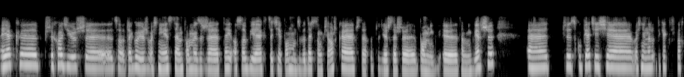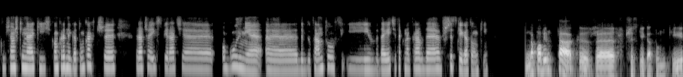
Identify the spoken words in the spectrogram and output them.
Jak e, przychodzi już, e, co, czego już właśnie jest ten pomysł, że tej osobie chcecie pomóc wydać tą książkę, czy te, tudzież też e, pomnik, tomnik wierszy, czy skupiacie się właśnie, na, tak jak w przypadku książki, na jakichś konkretnych gatunkach, czy raczej wspieracie ogólnie debiutantów i wydajecie tak naprawdę wszystkie gatunki? No powiem tak, że wszystkie gatunki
